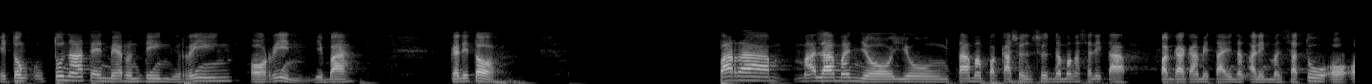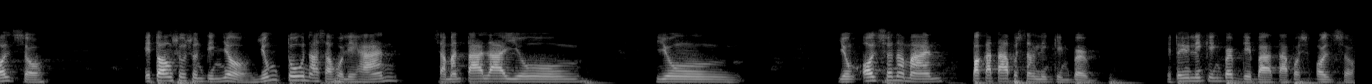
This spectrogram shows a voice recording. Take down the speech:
Itong to natin meron ding ring o rin, di ba? Ganito. Para malaman nyo yung tamang pagkasunod ng mga salita, pag gagamit tayo ng alinman sa to o also, ito ang susundin nyo. Yung to nasa hulihan, samantala yung yung yung also naman pagkatapos ng linking verb. Ito yung linking verb, 'di ba? Tapos also.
